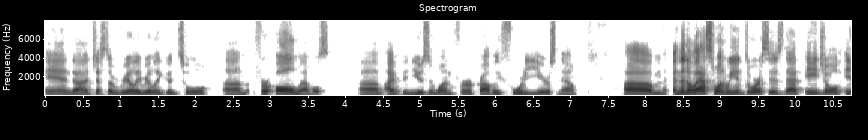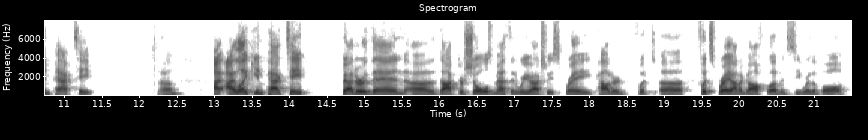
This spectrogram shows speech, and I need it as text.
and uh, just a really really good tool um, for all levels. Um, i've been using one for probably 40 years now um, and then the last one we endorse is that age old impact tape um, I, I like impact tape better than uh, Dr. Scholl's method, where you actually spray powdered foot uh, foot spray on a golf club and see where the ball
